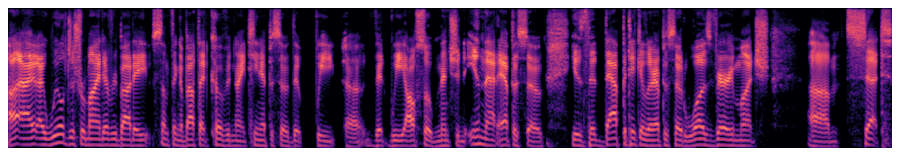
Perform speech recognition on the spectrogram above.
I, I, will just remind everybody something about that COVID nineteen episode that we uh, that we also mentioned in that episode is that that particular episode was very much um, set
